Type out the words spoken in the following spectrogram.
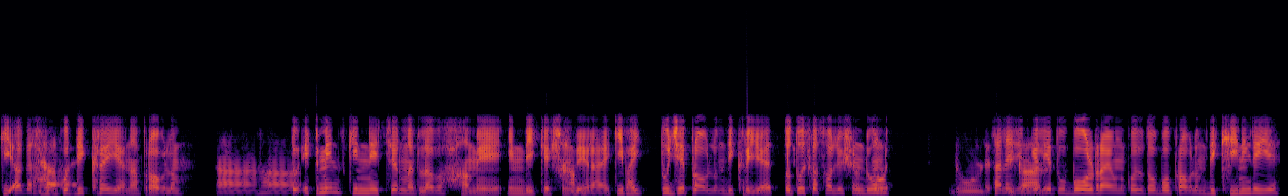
कि अगर हमको दिख रही है ना प्रॉब्लम हाँ तो हाँ। इट मीन्स कि नेचर मतलब हमें इंडिकेशन दे रहा है कि भाई तुझे प्रॉब्लम दिख रही है तो तू इसका तो सॉल्यूशन ढूंढ। ढूंढ साले जिनके लिए तू बोल रहा है उनको तो वो प्रॉब्लम दिख ही नहीं रही है।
